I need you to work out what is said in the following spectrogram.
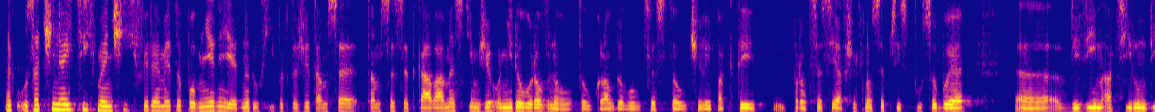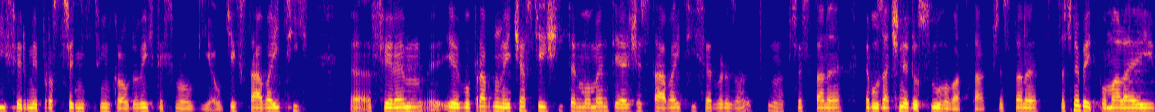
Tak u začínajících menších firm je to poměrně jednoduchý, protože tam se, tam se setkáváme s tím, že oni jdou rovnou tou cloudovou cestou, čili pak ty procesy a všechno se přizpůsobuje uh, vizím a cílům té firmy prostřednictvím cloudových technologií. A u těch stávajících firm je opravdu nejčastější ten moment je, že stávající server no, přestane nebo začne dosluhovat, tak přestane, začne být pomalej,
